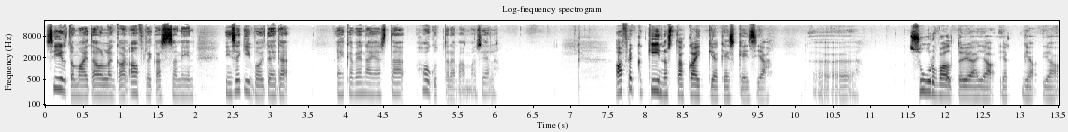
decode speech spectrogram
siirtomaita ollenkaan Afrikassa, niin, niin sekin voi tehdä ehkä Venäjästä houkuttelevamman siellä? Afrikka kiinnostaa kaikkia keskeisiä ö, suurvaltoja ja, ja, ja, ja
